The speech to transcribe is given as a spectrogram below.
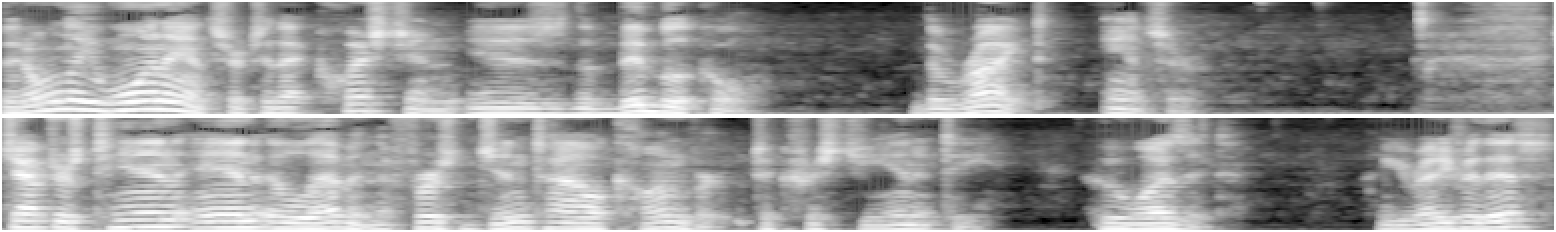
But only one answer to that question is the biblical the right answer. Chapters 10 and 11, the first Gentile convert to Christianity. Who was it? Are you ready for this?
